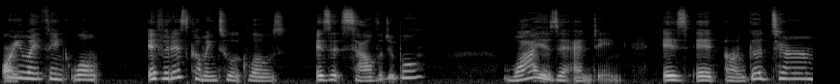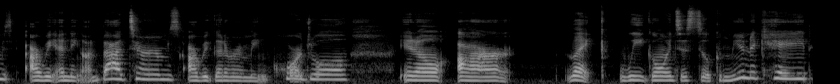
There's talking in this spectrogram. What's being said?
Or you might think, well, if it is coming to a close, is it salvageable? Why is it ending? Is it on good terms? Are we ending on bad terms? Are we going to remain cordial? You know, are like we going to still communicate?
